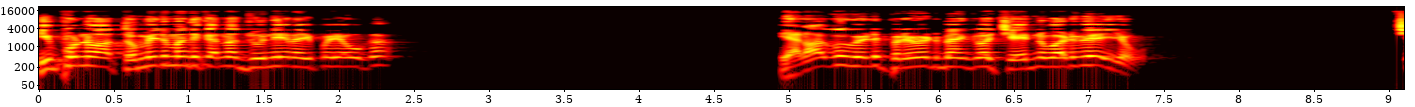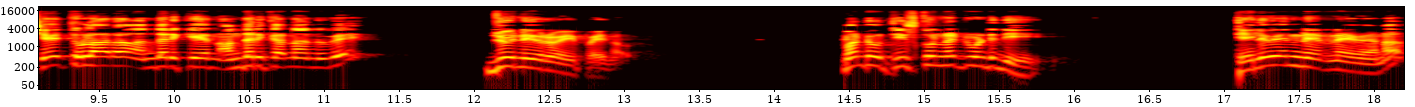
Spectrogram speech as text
ఇప్పుడు నువ్వు ఆ తొమ్మిది మంది కన్నా జూనియర్ అయిపోయావుగా? ఎలాగూ వెళ్ళి ప్రైవేట్ బ్యాంకులో చేరిన వాడివే అయ్యావు. చేతులారా అందరికీ అందరికన్నా నువ్వే జూనియర్ అయిపోయినావు. మరి నువ్వు తీసుకున్నటువంటిది తెలివైన నిర్ణయమేనా?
